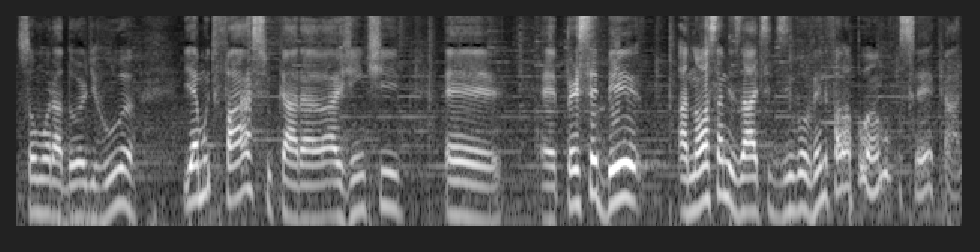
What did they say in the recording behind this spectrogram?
Sou morador de rua. E é muito fácil, cara, a gente é, é, perceber a nossa amizade se desenvolvendo e falar, pô, amo você, cara.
